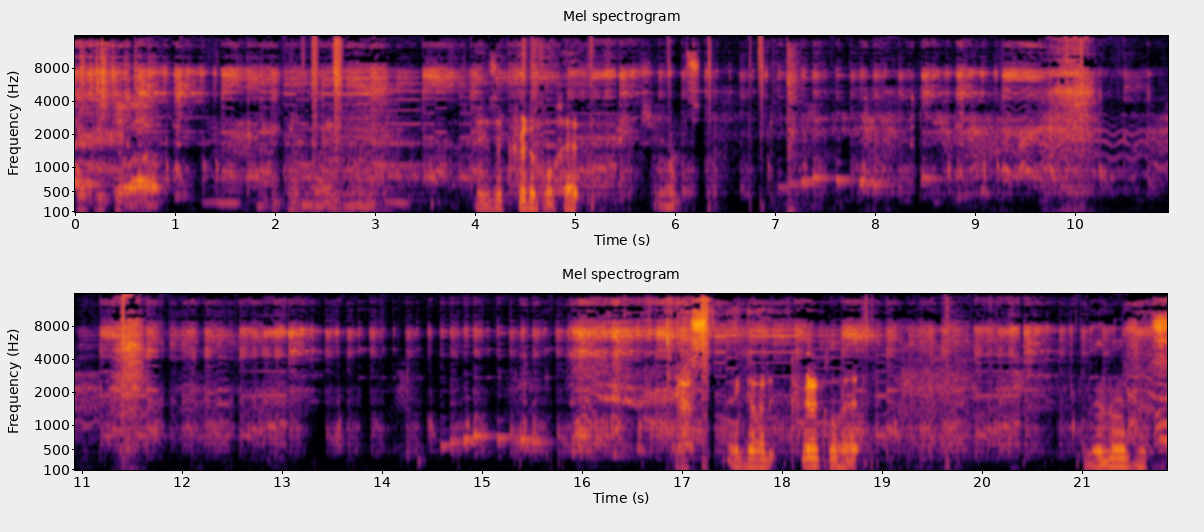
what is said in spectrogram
Turkey's still out. You can put away if you want. Here's a critical hit chance. Yes, I got it. Critical hit. And then there's this.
